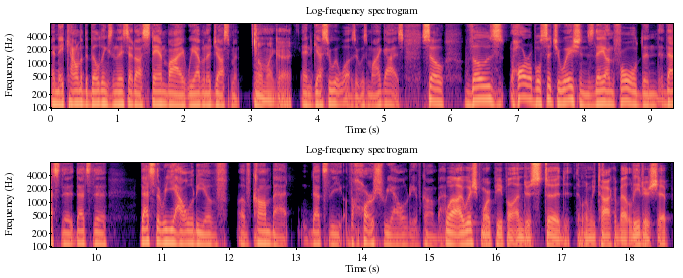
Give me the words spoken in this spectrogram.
And they counted the buildings and they said, uh, stand by, we have an adjustment. Oh my God. And guess who it was? It was my guys. So those horrible situations, they unfold and that's the that's the that's the reality of of combat. That's the the harsh reality of combat. Well, I wish more people understood that when we talk about leadership,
